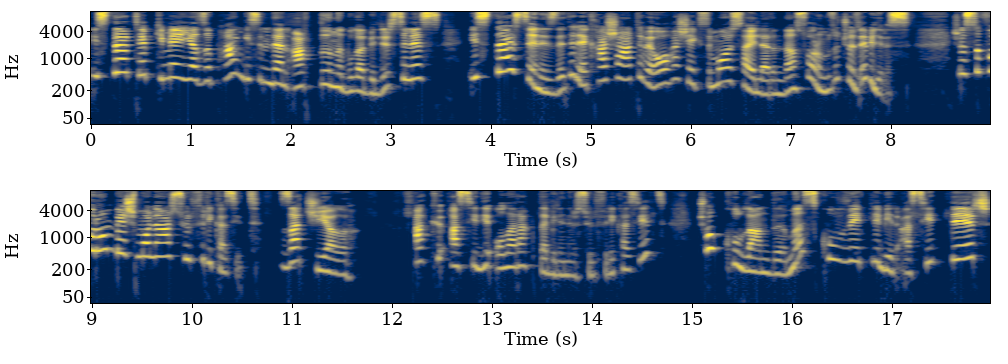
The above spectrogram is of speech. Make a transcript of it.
İster tepkimeyi yazıp hangisinden arttığını bulabilirsiniz. İsterseniz de direkt H artı ve OH eksi mol sayılarından sorumuzu çözebiliriz. Şimdi 0,15 molar sülfürik asit, zaç yağı akü asidi olarak da bilinir sülfürik asit. Çok kullandığımız kuvvetli bir asittir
